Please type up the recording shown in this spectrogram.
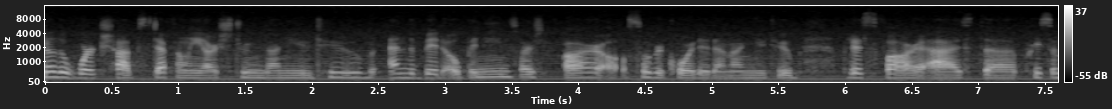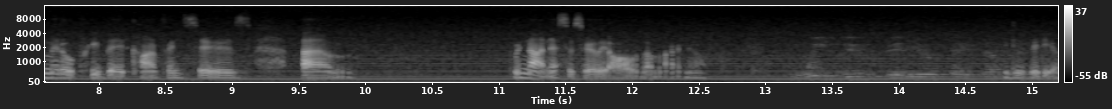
know the workshops definitely are streamed on YouTube, and the bid openings are, are also recorded and on YouTube. But as far as the pre-submittal, pre-bid conferences, um, we're not necessarily all of them are, no. We do video.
